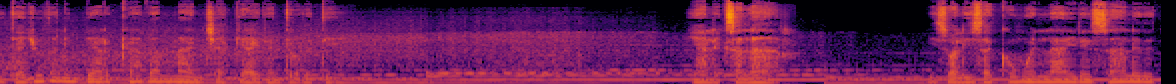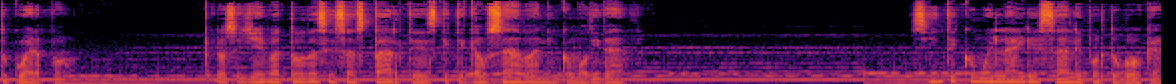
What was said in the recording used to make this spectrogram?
y te ayuda a limpiar cada mancha que hay dentro de ti. Y al exhalar, visualiza cómo el aire sale de tu cuerpo pero se lleva todas esas partes que te causaban incomodidad. Siente cómo el aire sale por tu boca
